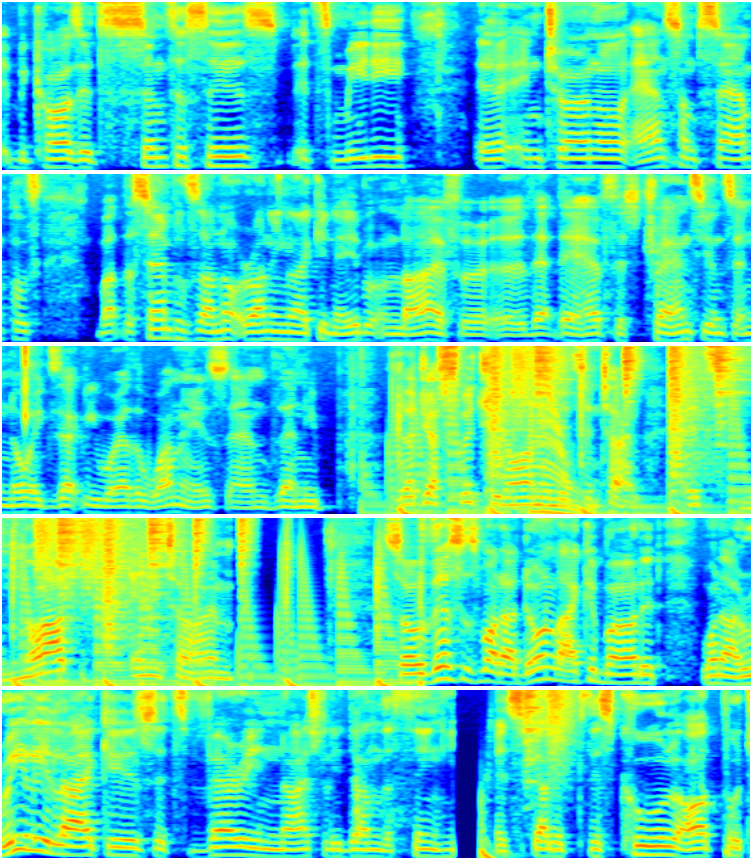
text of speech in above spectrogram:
uh, because it's synthesis, it's MIDI uh, internal and some samples, but the samples are not running like in Ableton Live, uh, uh, that they have this transients and know exactly where the one is, and then you they just switch it on and it's in time. It's not in time. So this is what I don't like about it. What I really like is it's very nicely done, the thing here. It's got a, this cool output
